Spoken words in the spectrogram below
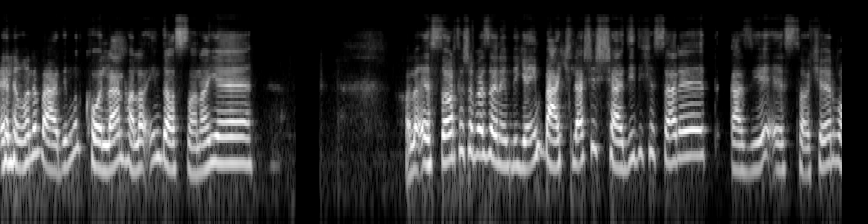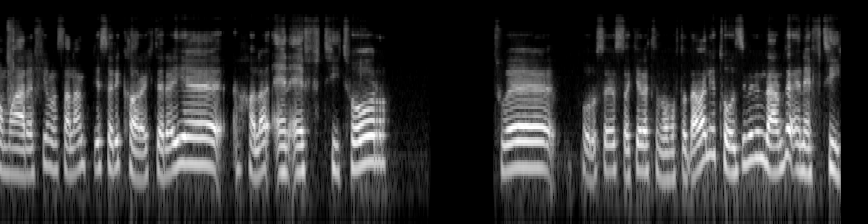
المان بعدیمون کلا حالا این داستانای حالا استارتش رو بزنیم دیگه. این بکلش شدیدی که سر قضیه استاکر با معرفی مثلا یه سری کاراکترهای حالا NFT تور تو پروسه استاکر اتفاق افتاده. ولی توضیح بدیم در مورد NFT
